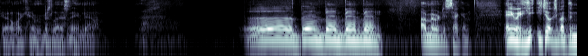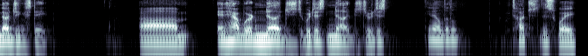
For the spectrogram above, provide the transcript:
god I can't remember his last name now uh, Ben, Ben, Ben, Ben. I'll remember in a second. Anyway, he, he talks about the nudging state um, and how we're nudged. We're just nudged. We're just, you know, little touched this way.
